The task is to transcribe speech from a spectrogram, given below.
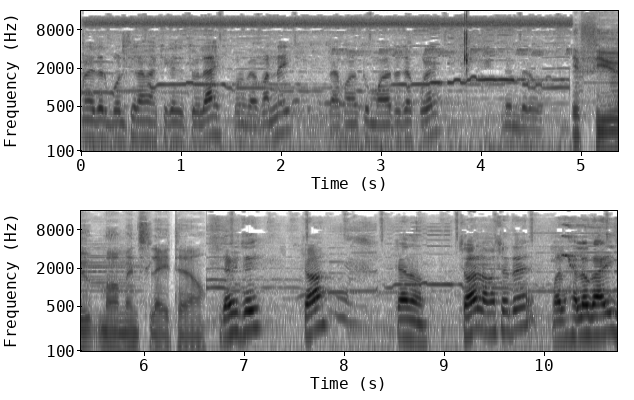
মানে এদের বলছিলাম হ্যাঁ ঠিক আছে চলে আয় কোনো ব্যাপার নেই। তো এখন একটু মজা টজা করে দেন বেরোবো। A few moments later. যাবি যাই চ। কেন? চল আমার সাথে বল হ্যালো গাইস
